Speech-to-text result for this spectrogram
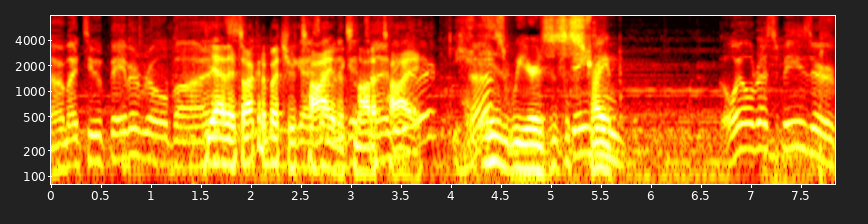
Are my two favorite robots. Yeah, they're talking about your You tie, having and it's not a tie. together? It Huh? is weird. It's just a stripe. Oil recipes or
